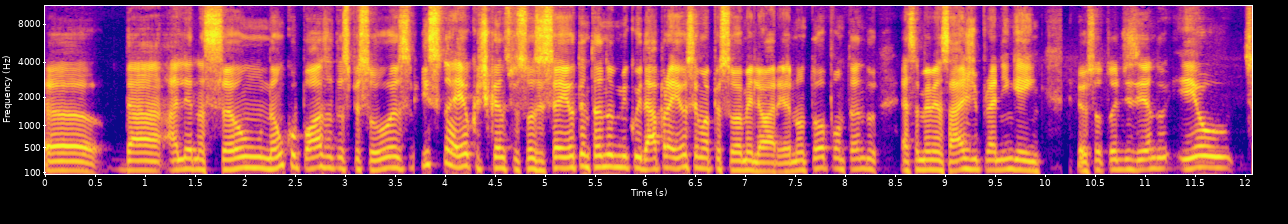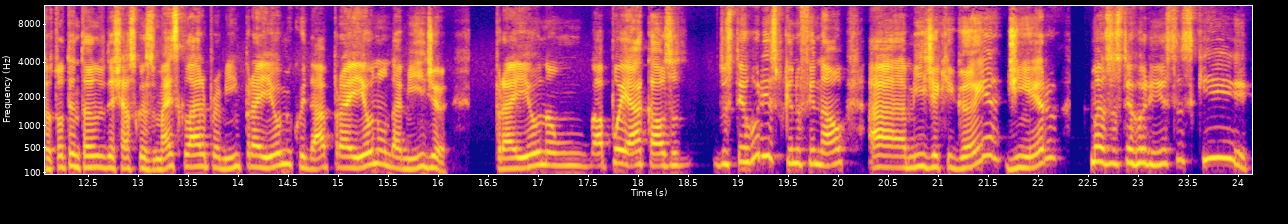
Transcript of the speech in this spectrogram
uh, da alienação não culposa das pessoas. Isso não é eu criticando as pessoas, isso é eu tentando me cuidar para eu ser uma pessoa melhor. Eu não estou apontando essa minha mensagem para ninguém. Eu só estou dizendo, eu só estou tentando deixar as coisas mais claras para mim, para eu me cuidar, para eu não dar mídia, para eu não apoiar a causa dos terroristas, porque no final a mídia que ganha dinheiro, mas os terroristas que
